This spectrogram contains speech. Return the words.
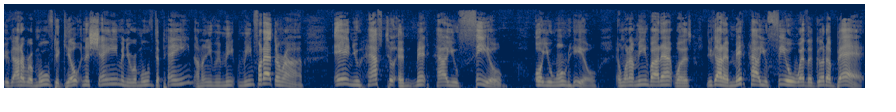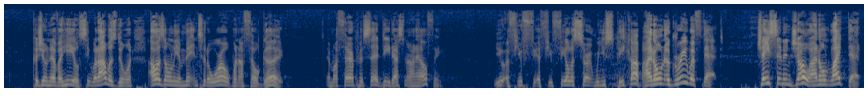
You got to remove the guilt and the shame, and you remove the pain. I don't even mean, mean for that to rhyme. And you have to admit how you feel, or you won't heal. And what I mean by that was you got to admit how you feel, whether good or bad, because you'll never heal. See, what I was doing, I was only admitting to the world when I felt good. And my therapist said, D, that's not healthy. You, if, you, if you feel a certain way, you speak up. I don't agree with that. Jason and Joe, I don't like that.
